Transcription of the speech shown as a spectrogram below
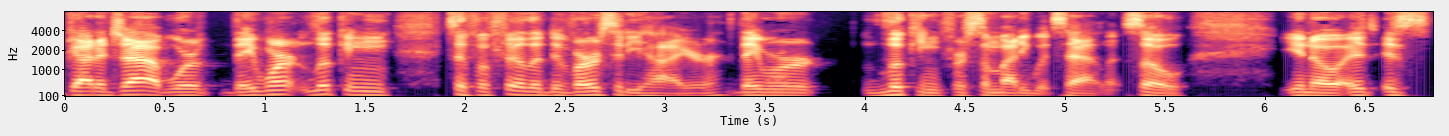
got a job where they weren't looking to fulfill a diversity hire. They were looking for somebody with talent. So, you know, it, it's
